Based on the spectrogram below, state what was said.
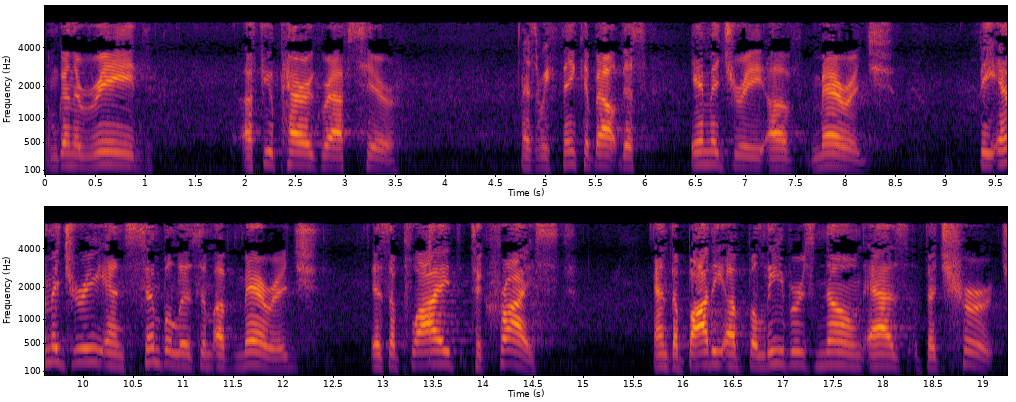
I'm going to read a few paragraphs here as we think about this imagery of marriage. The imagery and symbolism of marriage is applied to Christ and the body of believers known as the church.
